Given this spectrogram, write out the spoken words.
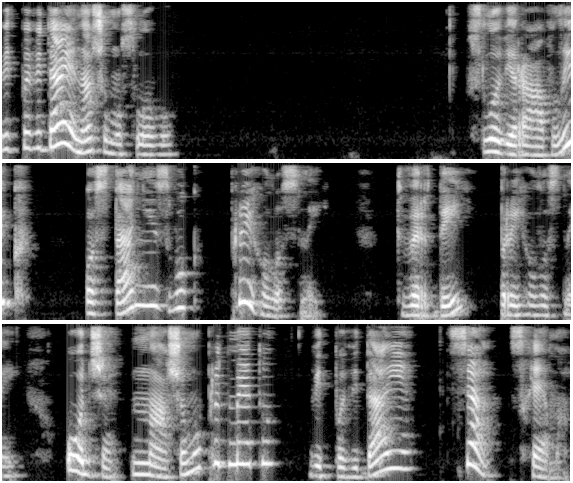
відповідає нашому слову. В слові равлик останній звук приголосний, твердий приголосний. Отже, нашому предмету відповідає ця схема.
